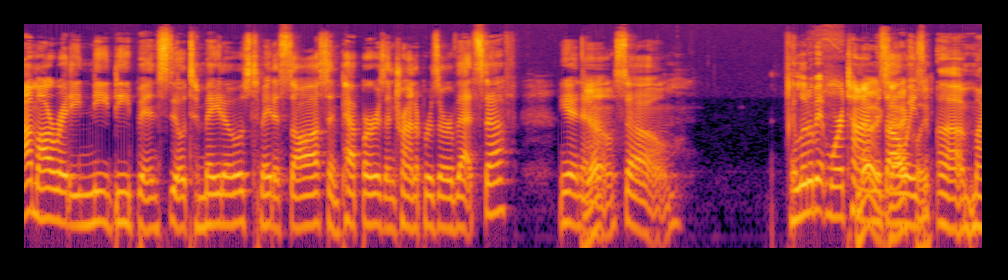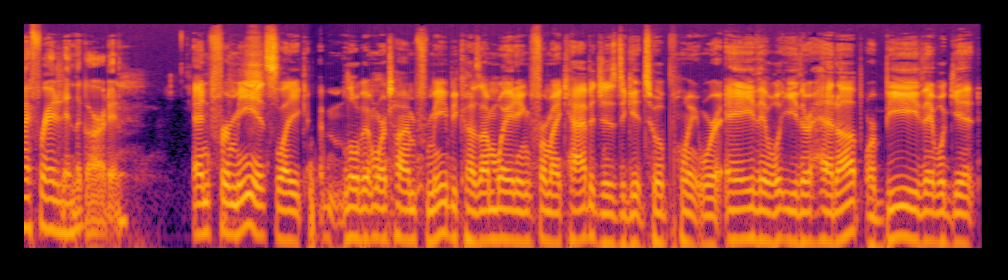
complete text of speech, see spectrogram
I'm already knee deep in still tomatoes, tomato sauce, and peppers, and trying to preserve that stuff. You know, so a little bit more time No, is always uh, my friend in the garden. And for me, it's like a little bit more time for me because I'm waiting for my cabbages to get to a point where A, they will either head up or B, they will get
